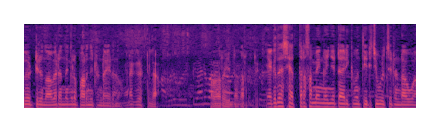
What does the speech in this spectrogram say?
കേട്ടിരുന്നു? അവരെന്തെങ്കിലും പറഞ്ഞിട്ടുണ്ടായിരുന്നു? അങ്ങനെ കേട്ടില്ല. അതറിയില്ല കറക്റ്റ് ഏകദേശം എത്ര സമയം കഴിഞ്ഞിട്ടായിരിക്കും തിരിച്ചു വിളിച്ചിട്ടുണ്ടാവുക?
